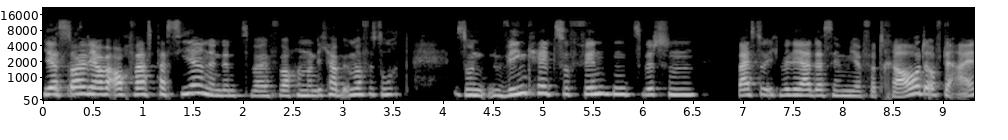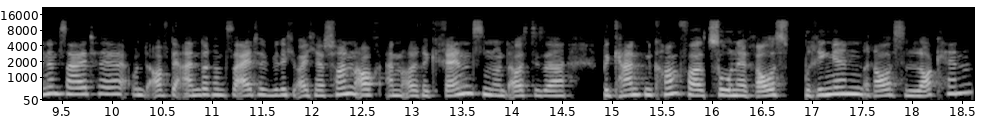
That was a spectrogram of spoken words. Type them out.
Ja, es soll ja aber auch was passieren in den zwölf Wochen. Und ich habe immer versucht, so einen Winkel zu finden zwischen, weißt du, ich will ja, dass ihr mir vertraut auf der einen Seite und auf der anderen Seite will ich euch ja schon auch an eure Grenzen und aus dieser bekannten Komfortzone rausbringen, rauslocken.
